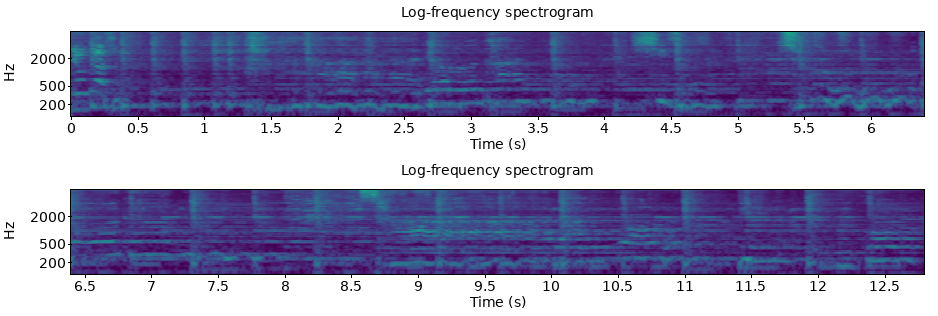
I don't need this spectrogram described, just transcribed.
안경 가수. 아련한 시절 추억은 사랑꽃 핀고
